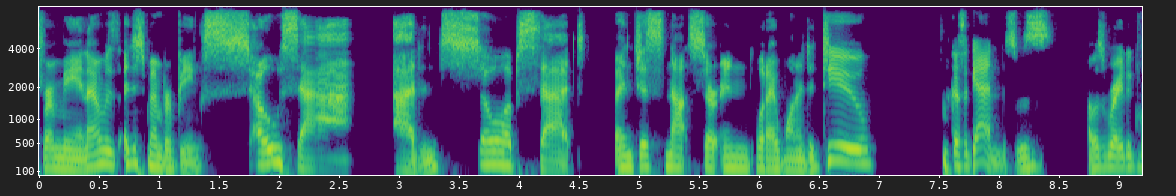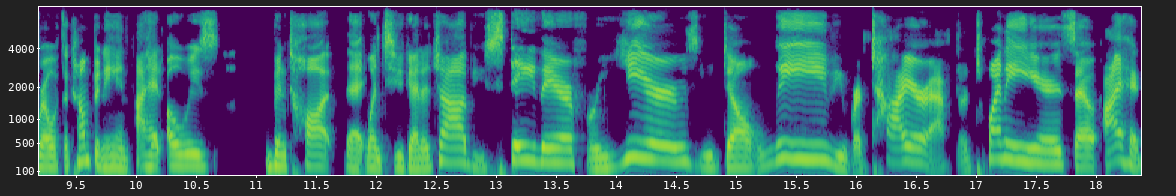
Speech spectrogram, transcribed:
for me. And I was, I just remember being so sad and so upset and just not certain what I wanted to do. Because again, this was, I was ready to grow with the company and I had always been taught that once you get a job, you stay there for years, you don't leave, you retire after 20 years. So I had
